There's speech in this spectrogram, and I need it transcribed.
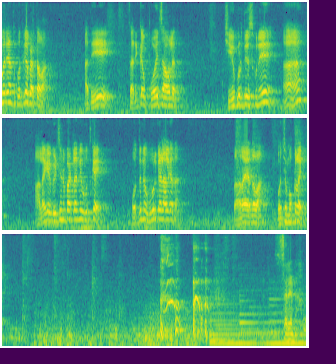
మరీ అంత కొద్దిగా పెడతావా? అది సరిగ్గా పోయి చావలేదు. చీపురు తీసుకుని ఆ, అలాగే విడిచిన బట్టలన్నీ ఉతికాయి. పొద్దున్నే ఊరికి వెళ్ళాలి కదా. రారా ఎద్దవా వచ్చి మొక్కలై. సరేనా?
